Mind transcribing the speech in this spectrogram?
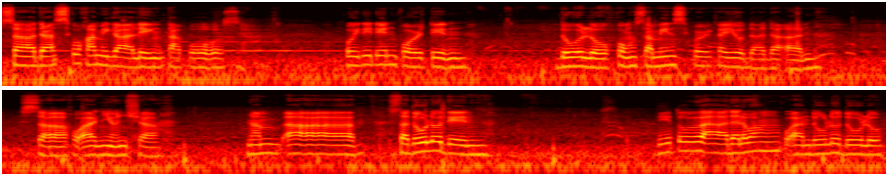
Sa Drasco kami galing Tapos Pwede din 14 Dolo Kung sa main square kayo dadaan. Sa kuan yun siya. Nam, ah, sa dulo din. Dito ah, dalawang kuan dulo dulo.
